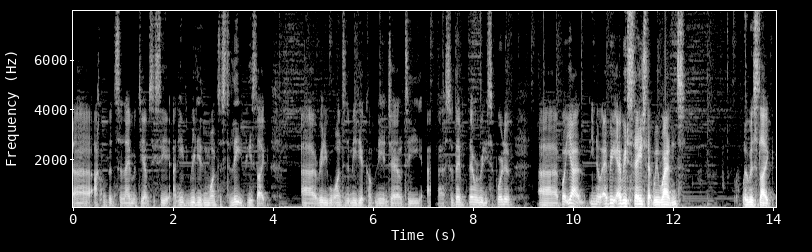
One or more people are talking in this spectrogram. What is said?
uh, Ahmed bin Sulayem of DMCC, and he really didn't want us to leave. He's like, uh, really wanted a media company in JLT, uh, so they, they were really supportive. Uh, but yeah, you know, every every stage that we went, it was like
